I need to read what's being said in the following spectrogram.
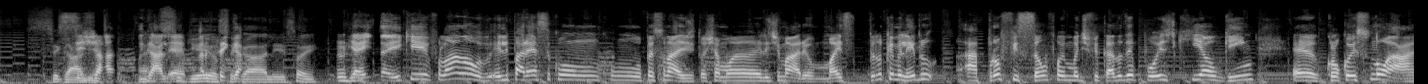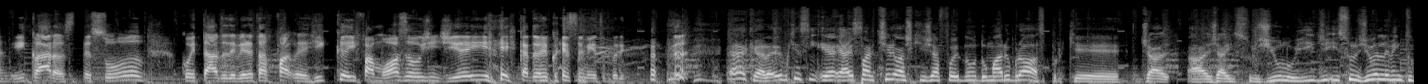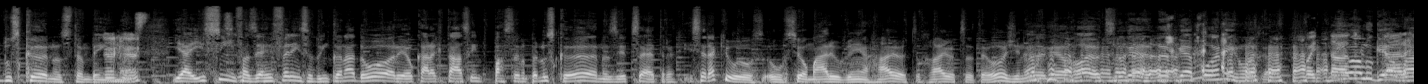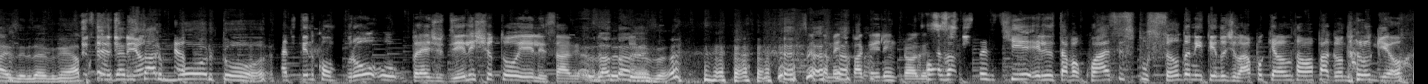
Segali. Seja- Segali, é, Segali, Mario Segali. Segali, isso aí. E aí daí que falou: ah, não, ele parece com, com o personagem, então chama ele de Mario. Mas pelo que eu me lembro, a profissão foi modificada depois que alguém é, colocou isso no ar. E claro, as pessoas. Coitada, deveria estar fa- rica e famosa hoje em dia e cadê o reconhecimento por isso? É, cara, é porque assim, e aí a partir eu acho que já foi do, do Mario Bros, porque já, a- já surgiu o Luigi e surgiu o elemento dos canos também, né? E aí sim, fazer a referência do encanador, é o cara que tá sempre passando pelos canos e etc. E será que o, o seu Mario ganha Riot, Riot até hoje, né? Ele ganha royalties, não ganha, não deve ganhar porra nenhuma, cara. Coitado. Nem o aluguel cara. mais ele deve ganhar, porque ele deve estar morto. A Nintendo comprou o prédio dele e chutou ele, sabe? Exatamente. Certamente paga ele em drogas. Mas é que ele tava quase expulsando a Nintendo de lá porque ela não tava pagando aluguel.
